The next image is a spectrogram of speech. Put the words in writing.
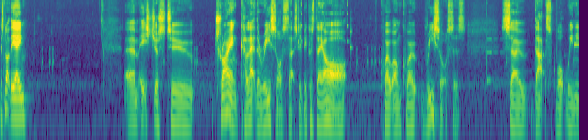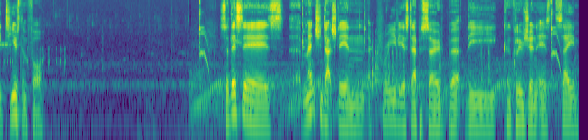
it's not the aim. Um, it's just to try and collect the resources actually, because they are quote unquote resources. So that's what we need to use them for. So this is uh, mentioned actually in a previous episode, but the conclusion is the same.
